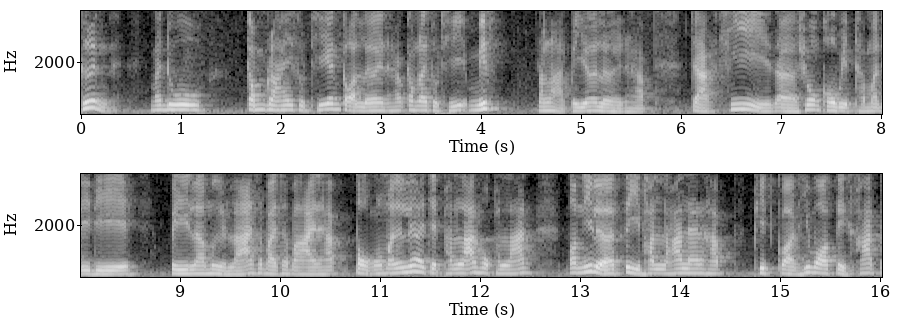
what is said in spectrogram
ขึ้น มาดูกำไรสุทธิกันก่อนเลยนะครับกำไรสุทธิมิสตลาดไปเยอะเลยนะครับ จากที่ช่วงโควิดทำมาดีๆ ปีละหมื่นล้านสบายๆนะครับ ตกลงมาเรื่อยๆ 7,000 ล้าน 6,000 ล้าน ตอนนี้เหลือ 4,000 ล้านแล้วนะครับ ผิดกว่าที่วอลสตรีทคาดไป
